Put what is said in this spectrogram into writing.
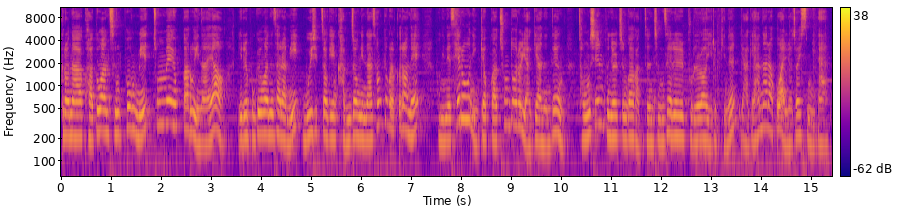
그러나 과도한 증폭 및 촉매 효과로 인하여 이를 복용하는 사람이 무의식적인 감정이나 성격을 끌어내 본인의 새로운 인격과 충돌을 야기하는 등 정신분열증과 같은 증세를 불러일으키는 약의 하나라고 알려져 있습니다.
